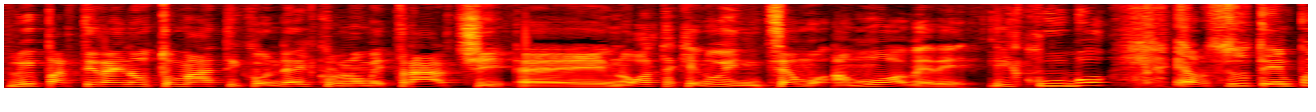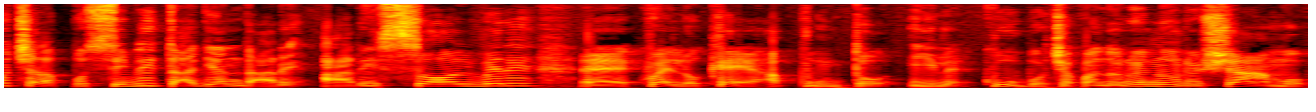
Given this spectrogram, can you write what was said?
lui partirà in automatico nel cronometrarci eh, una volta che noi iniziamo a muovere il cubo e allo stesso tempo c'è la possibilità di andare a risolvere eh, quello che è appunto il cubo. Cioè quando noi non riusciamo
